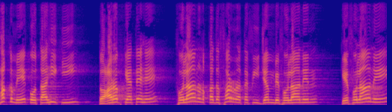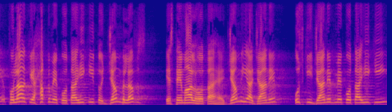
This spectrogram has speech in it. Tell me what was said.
حق میں کوتاہی کی، تو عرب کہتے ہیں، فلان قد فرتفی جمب فلان، کہ فلاں نے فلاں کے حق میں کوتاہی کی، تو جمب لفظ استعمال ہوتا ہے۔ جم یا جانب، اس کی جانب میں کوتاہی کی۔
